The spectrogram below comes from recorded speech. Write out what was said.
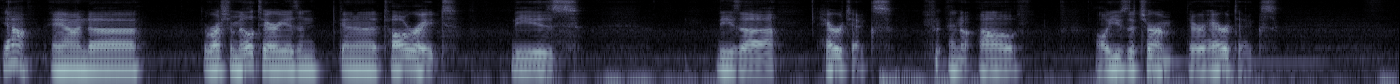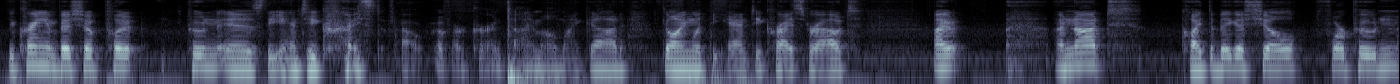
yeah, and uh, the Russian military isn't gonna tolerate these these uh heretics, and I'll I'll use the term they're heretics. Ukrainian bishop put Putin is the antichrist of our, of our current time. Oh my god, going with the antichrist route. I I'm not quite the biggest shill for Putin,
